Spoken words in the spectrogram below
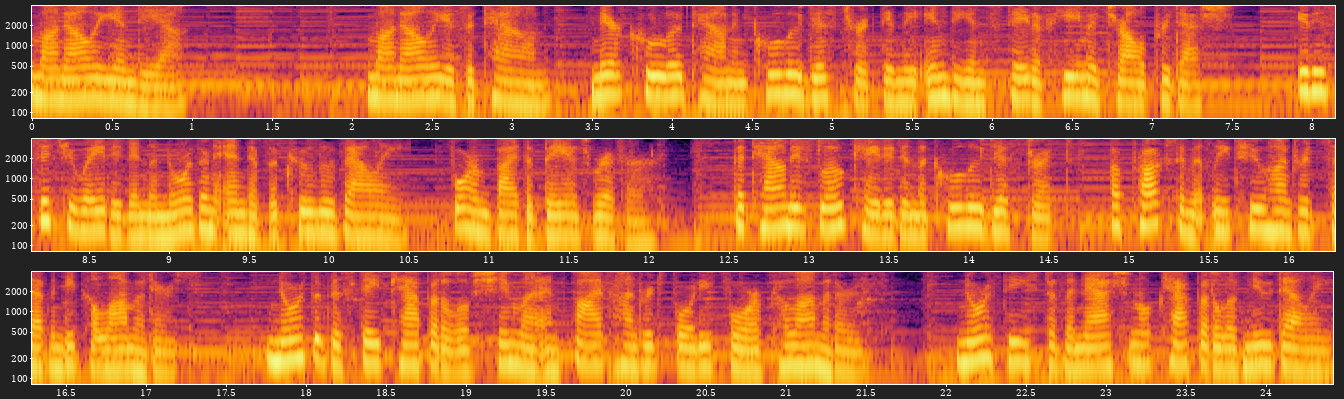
Manali, India. Manali is a town, near Kulu town in Kulu district in the Indian state of Himachal Pradesh. It is situated in the northern end of the Kulu valley, formed by the Beas River. The town is located in the Kulu district, approximately 270 kilometers north of the state capital of Shimla and 544 kilometers northeast of the national capital of New Delhi.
